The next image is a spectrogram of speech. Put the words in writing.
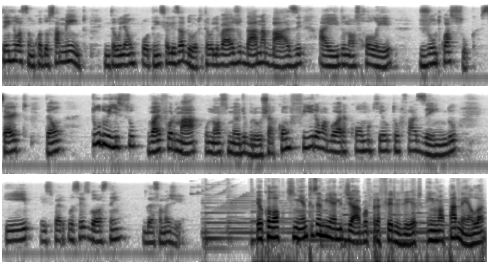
tem relação com adoçamento, então ele é um potencializador. Então ele vai ajudar na base aí do nosso rolê junto com o açúcar, certo? Então, tudo isso vai formar o nosso mel de bruxa. Confiram agora como que eu tô fazendo e eu espero que vocês gostem dessa magia. Eu coloco 500 ml de água para ferver em uma panela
